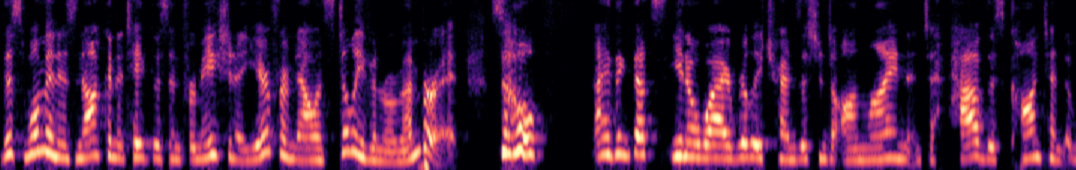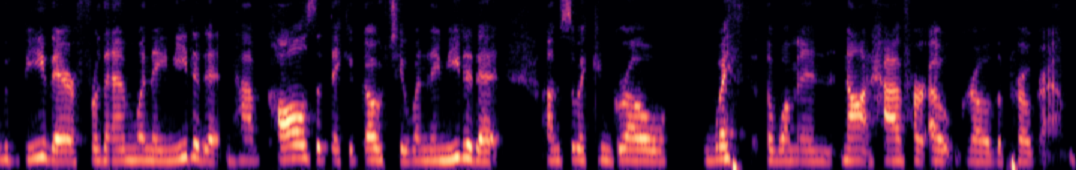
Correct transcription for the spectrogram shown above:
this woman is not going to take this information a year from now and still even remember it. So, I think that's you know why I really transitioned to online and to have this content that would be there for them when they needed it, and have calls that they could go to when they needed it, um, so it can grow with the woman, not have her outgrow the program.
